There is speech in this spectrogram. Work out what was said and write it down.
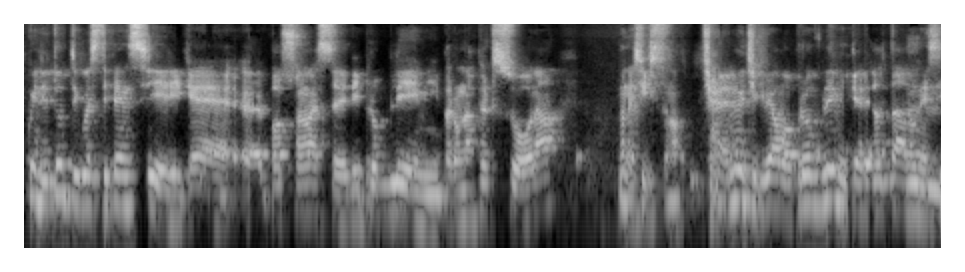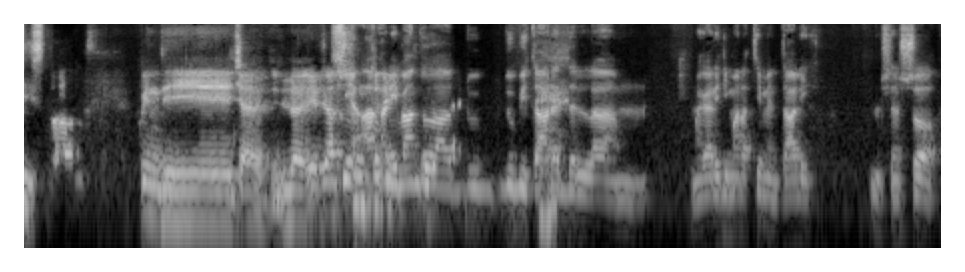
Quindi tutti questi pensieri che eh, possono essere dei problemi per una persona non esistono. Cioè, noi ci creiamo problemi che in realtà non mm. esistono. Quindi, cioè, il, il riassunto sì, arrivando di... a du- dubitare della, mm, magari di malattie mentali, nel senso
